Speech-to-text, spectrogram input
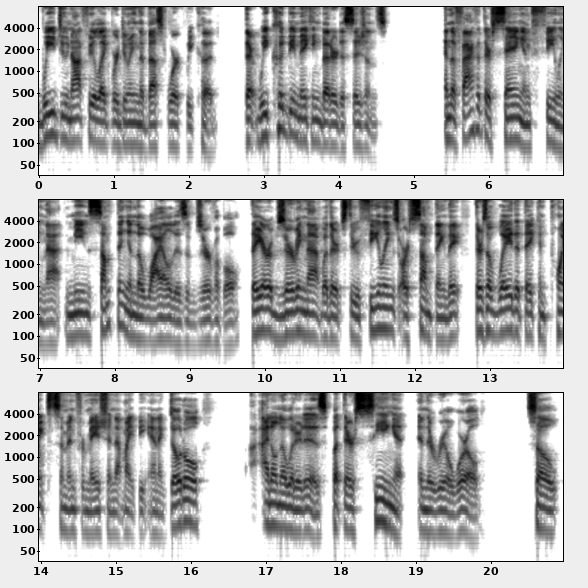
We do not feel like we're doing the best work we could. That we could be making better decisions. And the fact that they're saying and feeling that means something in the wild is observable. They are observing that whether it's through feelings or something. They there's a way that they can point to some information that might be anecdotal. I don't know what it is, but they're seeing it in the real world. So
